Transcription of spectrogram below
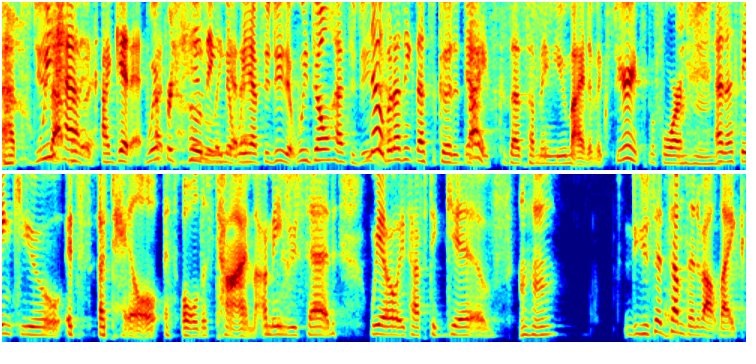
have to do We that. but haven't. I get it. We're I pretending totally that we it. have to do that. We don't have to do that. No, that. but I think that's good advice because that's something you might have experienced before. Mhm. And I think you, it's a tale as old as time. I mean, you said we always have to give. Mhm. You said something about like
